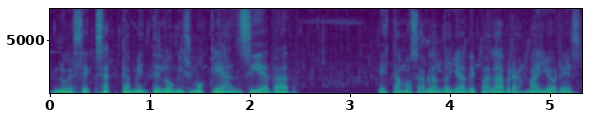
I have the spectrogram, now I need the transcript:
no es exactamente lo mismo que ansiedad. Estamos hablando ya de palabras mayores,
